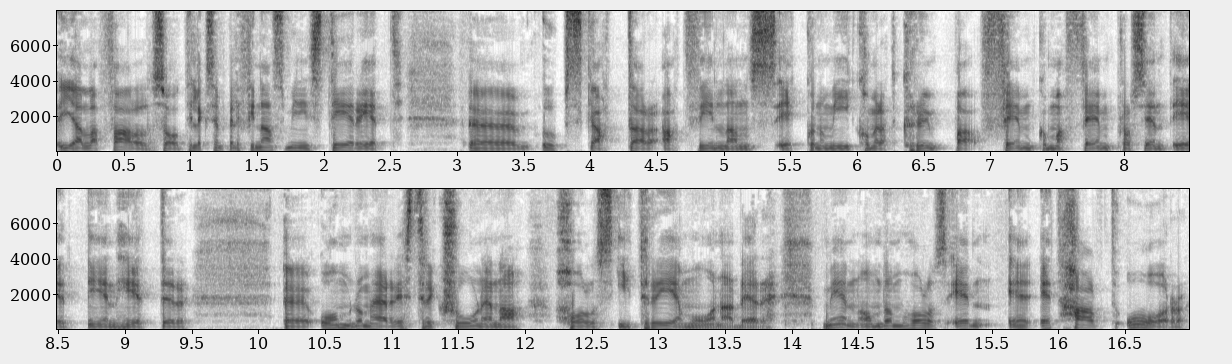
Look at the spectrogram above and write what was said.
i alla fall. Så till exempel finansministeriet eh, uppskattar att Finlands ekonomi kommer att krympa 5,5 procentenheter e- eh, om de här restriktionerna hålls i tre månader. Men om de hålls en, e- ett halvt år,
